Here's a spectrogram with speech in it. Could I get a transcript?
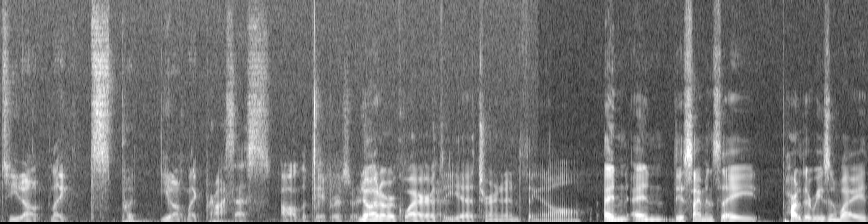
So you don't like put you don't like process all the papers or No, I don't require the uh, turn in thing at all. And and the assignments I part of the reason why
